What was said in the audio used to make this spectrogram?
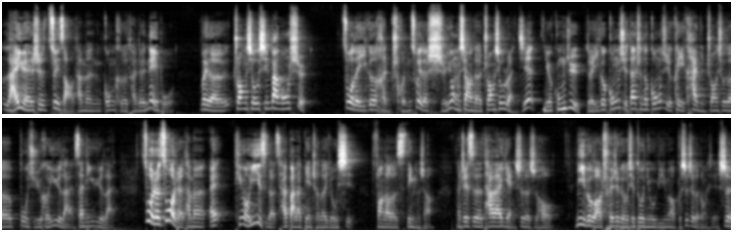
来源是最早他们工壳团队内部为了装修新办公室做的一个很纯粹的实用向的装修软件。一个工具，对，一个工具，单纯的工具可以看你装修的布局和预览，3 D 预览。做着做着，他们哎挺有意思的，才把它变成了游戏，放到了 Steam 上。那这次他来演示的时候，你以为我要吹这个游戏多牛逼吗？不是这个东西，是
